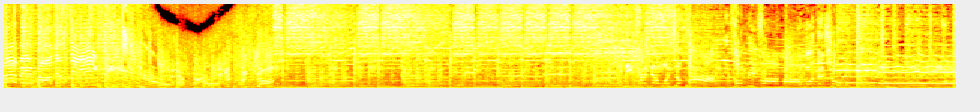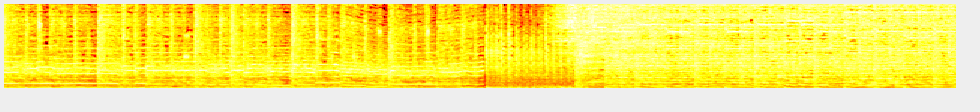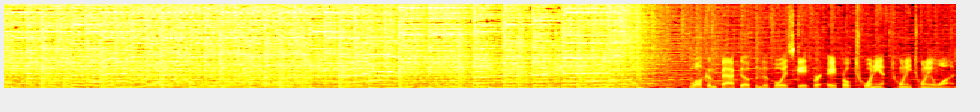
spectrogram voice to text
Everyone Welcome back to Open the Voice Gate for April 20th, 2021.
